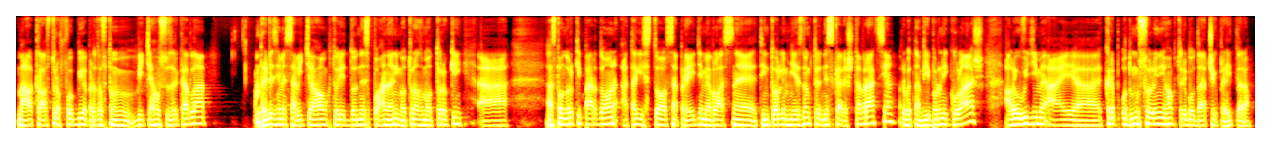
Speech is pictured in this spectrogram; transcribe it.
mal klaustrofóbiu a preto v tom výťahu sú zrkadla. Prevezieme sa výťahom, ktorý je dodnes pohananý motorom z motorky a a z ponorky, pardon, a takisto sa prejdeme vlastne týmto orlým hniezdom, ktoré je dneska reštaurácia, robia tam výborný guláš, ale uvidíme aj eh, krb od Mussoliniho, ktorý bol darček pre Hitlera.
